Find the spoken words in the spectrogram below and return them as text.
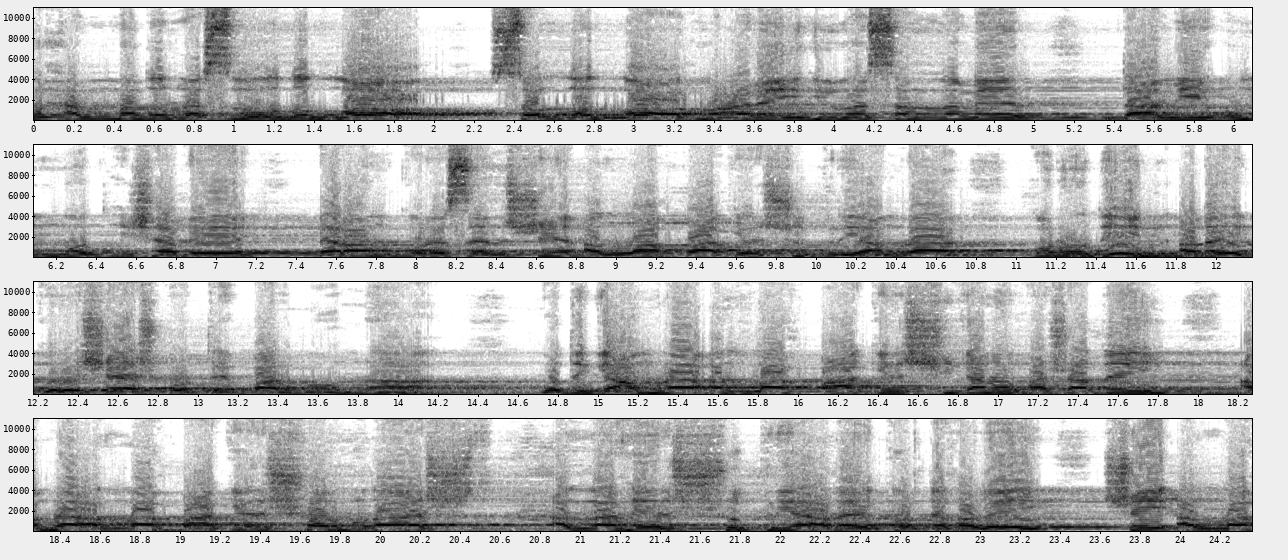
মুহাম্মদুর রাসূলুল্লাহ সাল্লাল্লাহু আলাইহি ওয়াসাল্লামের দামি উম্মত হিসাবে প্রেরণ করেছেন, সে আল্লাহ পাকের শুকরিয়া আমরা কোনোদিন আদায় করে শেষ করতে পারব না। গতিকে আমরা আল্লাহ পাকের শিখানো ভাষাতেই আমরা আল্লাহ পাকের সর্বদা আল্লাহের শুক্রিয়া আদায় করতে হবে। সেই আল্লাহ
